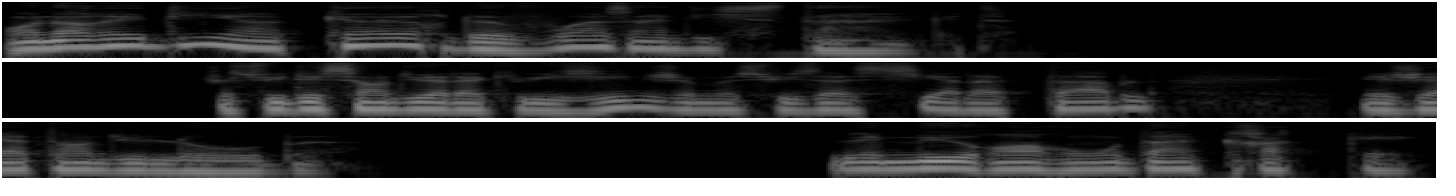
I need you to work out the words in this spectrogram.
On aurait dit un chœur de voix indistinctes. Je suis descendu à la cuisine, je me suis assis à la table et j'ai attendu l'aube les murs en rondins craquaient.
